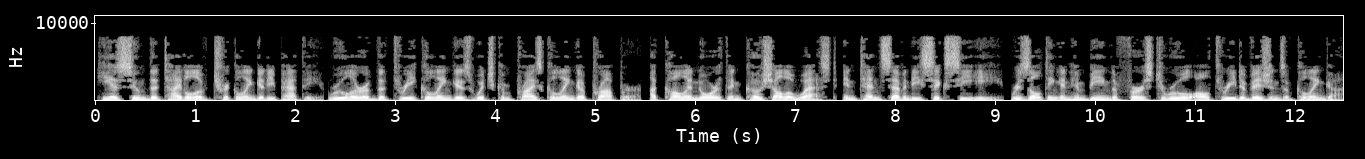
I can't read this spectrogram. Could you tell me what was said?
He assumed the title of Trikalingadipathy ruler of the three Kalingas which comprise Kalinga proper, Utkala North and Koshala West in 1076 CE, resulting in him being the first to rule all three divisions of Kalinga.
